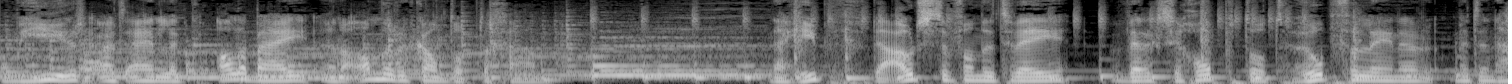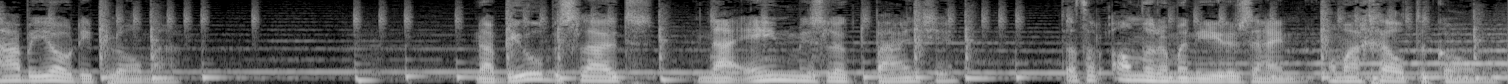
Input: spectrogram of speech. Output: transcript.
Om hier uiteindelijk allebei een andere kant op te gaan. Nahib, de oudste van de twee, werkt zich op tot hulpverlener met een HBO-diploma. Nabil besluit, na één mislukt baantje, dat er andere manieren zijn om aan geld te komen.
